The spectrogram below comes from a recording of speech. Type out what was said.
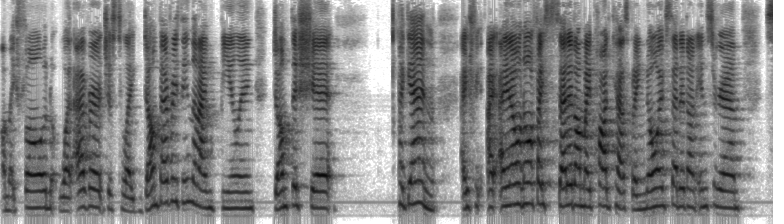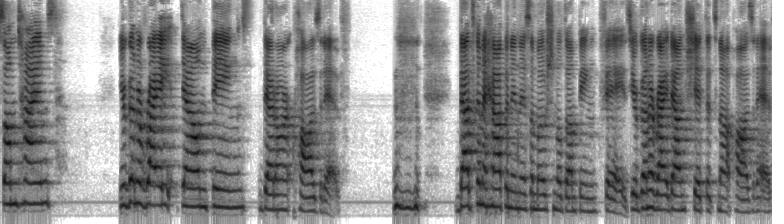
on my phone, whatever, just to like dump everything that I'm feeling, dump the shit. Again, I, I I don't know if I said it on my podcast, but I know I've said it on Instagram. Sometimes you're going to write down things that aren't positive. that's going to happen in this emotional dumping phase. You're going to write down shit that's not positive.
